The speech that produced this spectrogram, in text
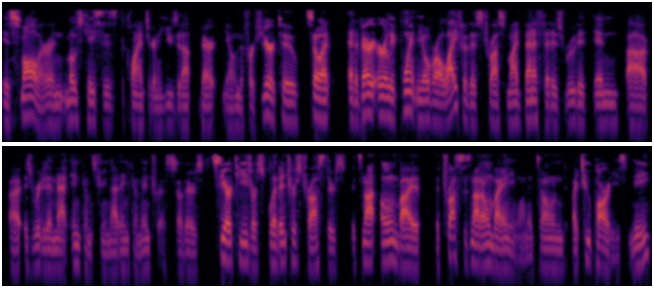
is smaller. In most cases, the clients are going to use it up, very, you know, in the first year or two. So at at a very early point in the overall life of this trust, my benefit is rooted in uh, uh, is rooted in that income stream, that income interest. So there's CRTs or split interest trusts. There's it's not owned by the trust is not owned by anyone. It's owned by two parties, me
